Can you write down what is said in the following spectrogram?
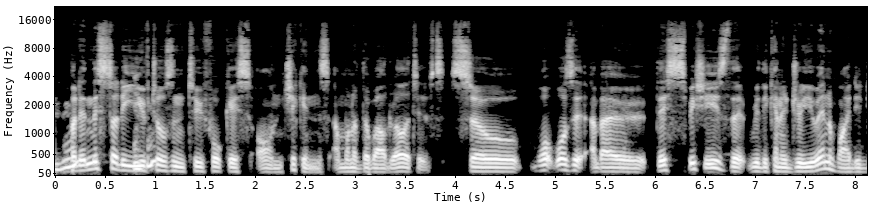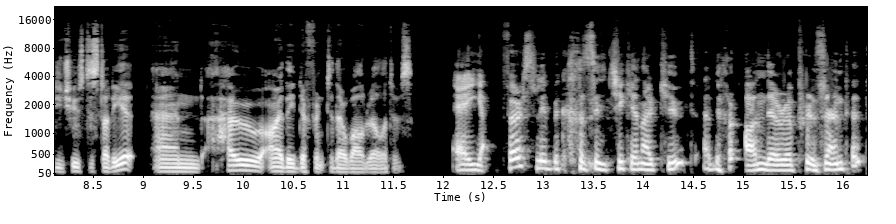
Mm-hmm. But in this study, you've mm-hmm. chosen to focus on chickens and one of their wild relatives. So, what was it about this species that really kind of drew you in? Why did you choose to study it? And how are they different to their wild relatives? Uh, yeah. Firstly, because chicken are cute and they're underrepresented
